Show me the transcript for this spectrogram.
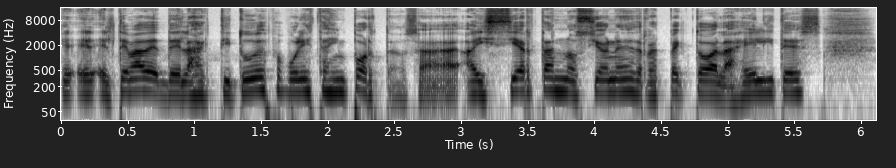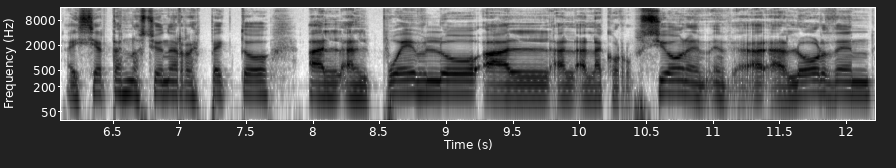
el, tema de, las actitudes populistas importa. O sea, hay ciertas nociones respecto a las élites, hay ciertas nociones respecto al, pueblo, a la corrupción, al orden,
